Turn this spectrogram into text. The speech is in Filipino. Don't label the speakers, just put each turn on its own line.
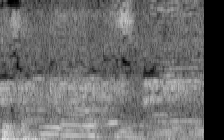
Yeah.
